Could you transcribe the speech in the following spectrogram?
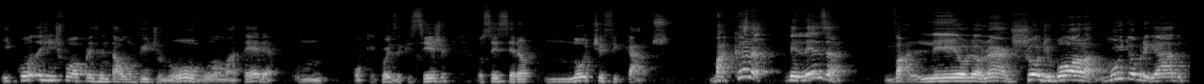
E quando a gente for apresentar um vídeo novo, uma matéria, um, qualquer coisa que seja, vocês serão notificados. Bacana? Beleza? Valeu, Leonardo. Show de bola. Muito obrigado.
